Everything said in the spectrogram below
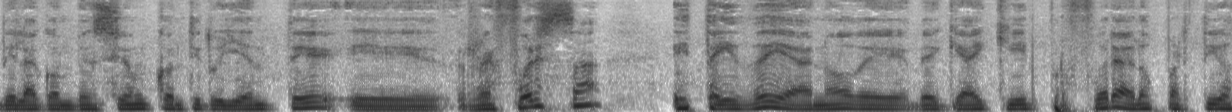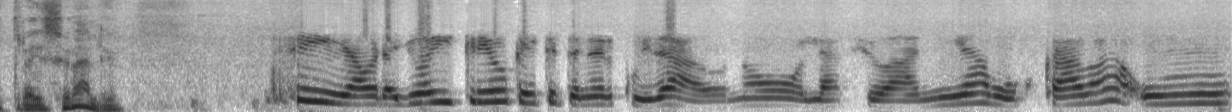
de la convención constituyente eh, refuerza esta idea, ¿no? De, que hay que ir por fuera de los partidos tradicionales. Sí, ahora yo ahí creo que hay que tener cuidado, ¿no? La ciudadanía buscaba un,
